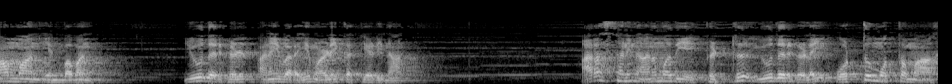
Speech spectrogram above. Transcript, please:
ஆமான் என்பவன் யூதர்கள் அனைவரையும் அழிக்க தேடினான். அரசனின் அனுமதியை பெற்று யூதர்களை ஒட்டுமொத்தமாக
